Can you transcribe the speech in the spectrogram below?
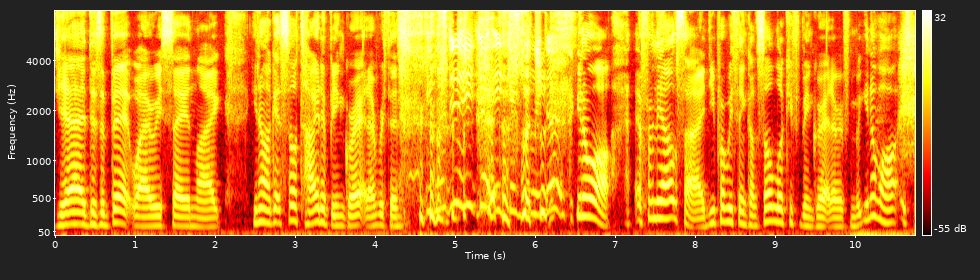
Yeah, there's a bit where he's saying like, you know, I get so tired of being great at everything. He literally- he gen- he It's genuinely literally- does. You know what? From the outside, you probably think I'm so lucky for being great at everything, but you know what? It's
